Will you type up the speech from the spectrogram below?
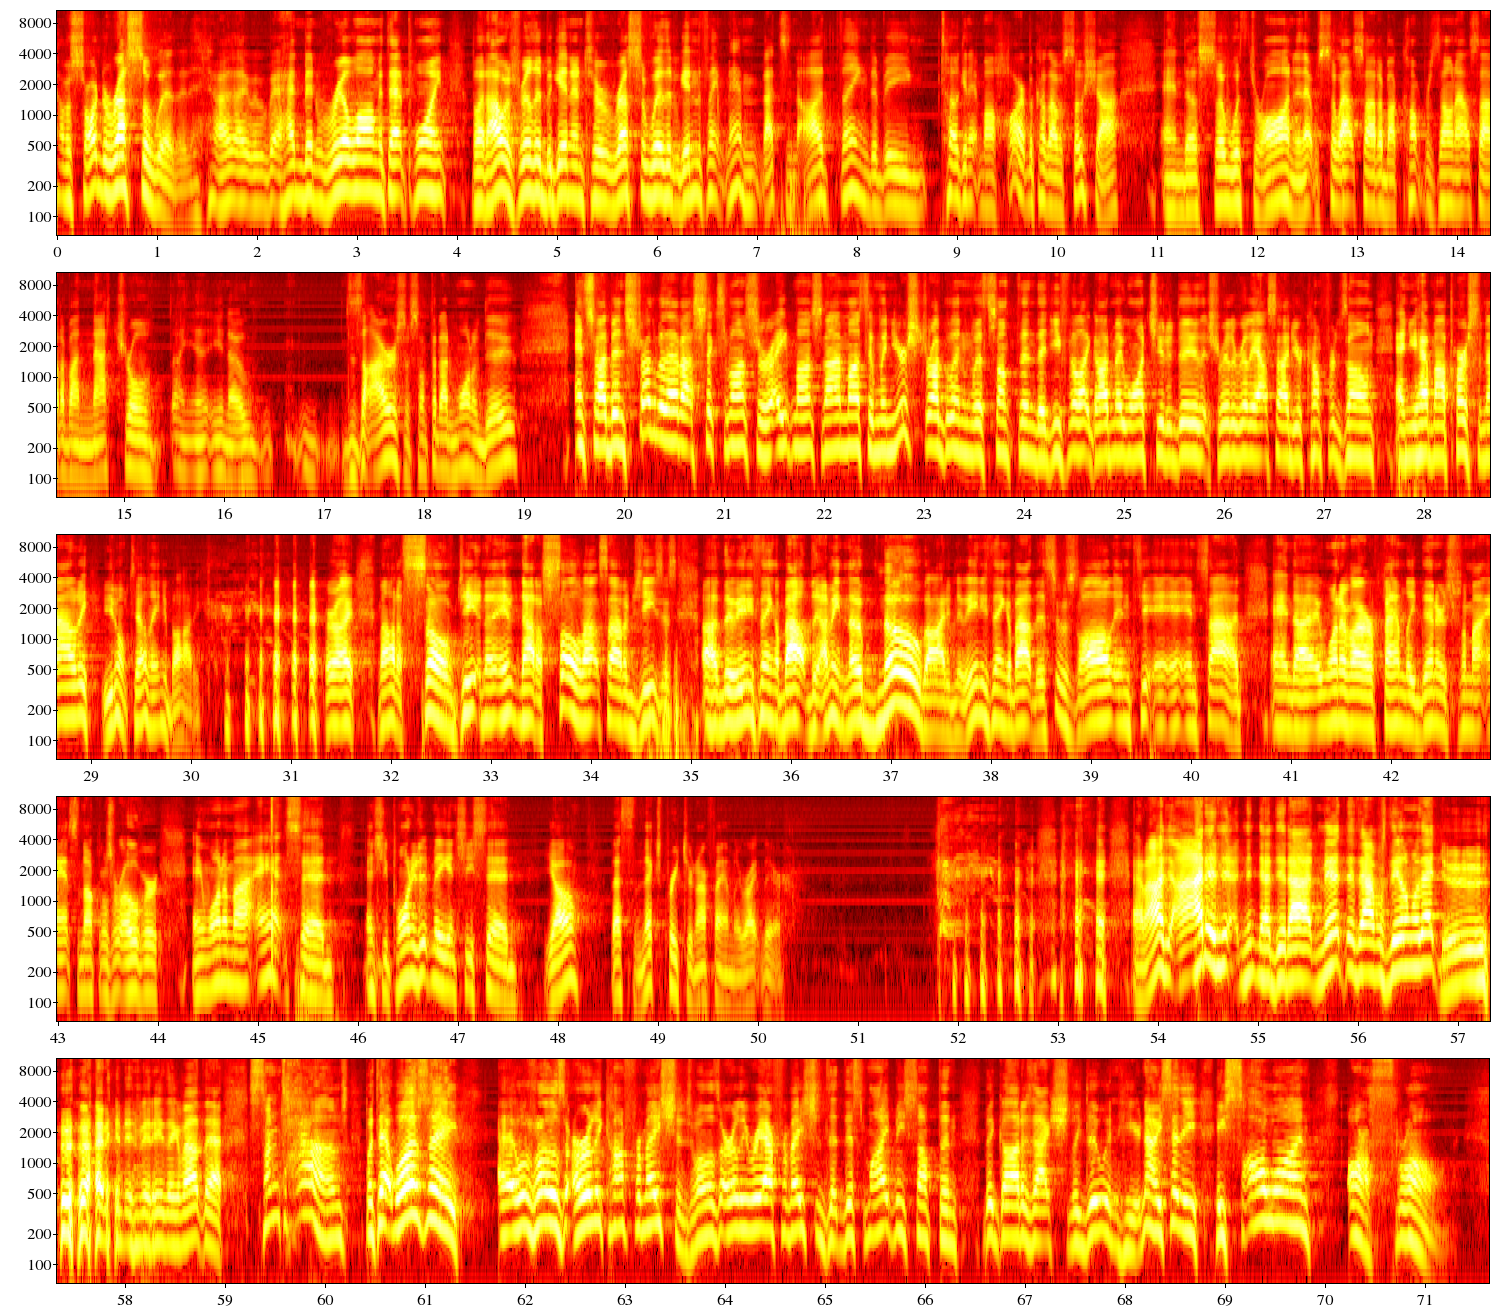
I was starting to wrestle with it. I, I, hadn't been real long at that point, but I was really beginning to wrestle with it, beginning to think, man, that's an odd thing to be tugging at my heart because I was so shy and uh, so withdrawn, and that was so outside of my comfort zone, outside of my natural, uh, you know, desires or something I'd want to do. And so I've been struggling with that about six months or eight months, nine months. And when you're struggling with something that you feel like God may want you to do that's really, really outside your comfort zone, and you have my personality, you don't tell anybody, right? Not a soul, not a soul outside of Jesus uh, knew anything about this. I mean, no, nobody knew anything about this. It was all in, inside. And uh, one of our family dinners, some of my aunts and uncles were over, and one of my aunts said, and she pointed at me and she said, Y'all, that's the next preacher in our family right there. and I, I didn't, now did I admit that I was dealing with that? No, I didn't admit anything about that. Sometimes, but that was a, it was one of those early confirmations, one of those early reaffirmations that this might be something that God is actually doing here. Now, he said he, he saw one on a throne.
